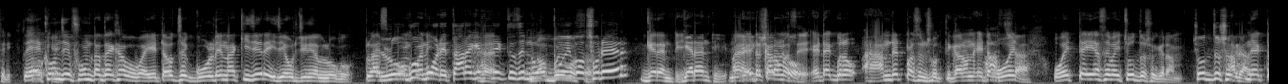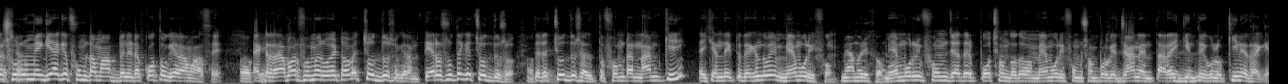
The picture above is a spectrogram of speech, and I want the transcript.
ফ্রি তো এখন যে ফোনটা দেখাবো ভাই এটা হচ্ছে গোল্ডেন আকিজের এই যে অরিজিনাল লোগো logo পরে, তার আগে তো দেখতেছি 90 বছরের গ্যারান্টি গ্যারান্টি মানে হ্যাঁ এটা কারণ আছে এটা একবার হান্ড্রেড পার্সেন্ট সত্যি কারণ এটা। ওয়েট ওয়েটটাই আছে ভাই চোদ্দশো গ্রাম। 1400 গ্রাম, আপনি একটা আচ্ছা। শোরুমে গিয়ে আগে ফোনটা মাপবেন এটা কত গ্রাম আছে? একটা রাবার ফোমের ওয়েট হবে গ্রাম থেকে তো এটা আছে তো ফোনটার নাম কি? এখান থেকে একটু দেখেন তো ভাই memory foam memory foam memory foam যাদের পছন্দ অথবা মেমোরি ফোম সম্পর্কে জানেন তারাই কিন্তু এগুলো কিনে থাকে।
